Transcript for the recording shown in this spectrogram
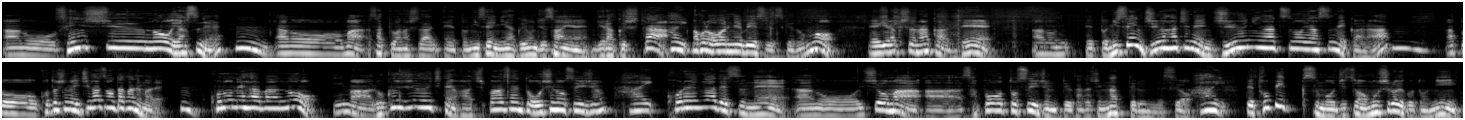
あの、先週の安値、うん、あの、まあ、さっきお話した、えー、っと、2243円下落した、はい、まあ、これ終値ベースですけども、えー、下落した中で、あの、えっと、2018年12月の安値から、うん、あと、今年の1月の高値まで、うん、この値幅の今、61.8%押しの水準。はい。これがですね、あの、一応まあ、あサポート水準っていう形になってるんですよ。はい。で、トピックスも実は面白いことに、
